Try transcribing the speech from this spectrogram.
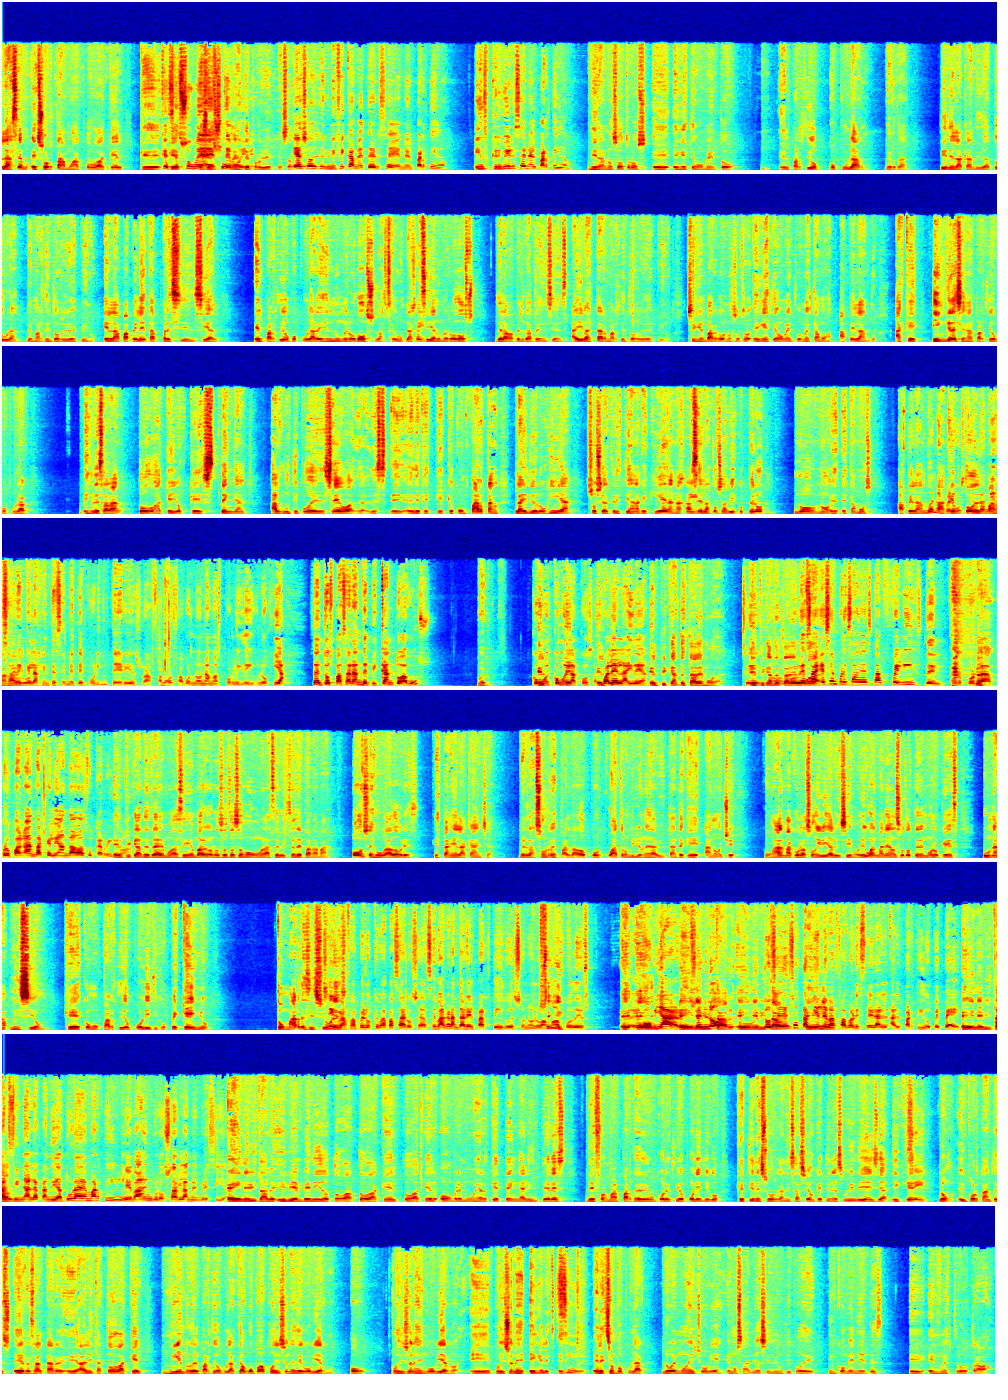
le hacemos, exhortamos a todo aquel que, que, se sume, a, este, este, proyecto. ¿Eso significa meterse en el partido? ¿Inscribirse en el partido? Mira, nosotros eh, en este momento, el Partido Popular, ¿verdad? Tiene la candidatura de Martín Torrijos Espino. En la papeleta presidencial, el Partido Popular es el número dos, la, la casilla número dos de la papeleta presidencial. Ahí va a estar Martín Torrijos Espino. Sin embargo, nosotros en este momento no estamos apelando a que ingresen al Partido Popular. Ingresarán todos aquellos que tengan algún tipo de deseo de, que, compartan la ideología social cristiana, que quieran hacer las cosas bien, pero no, no, estamos apelando a que todo el también sabe que la gente se mete por interés, Rafa, por favor, no nada más por la ideología. O sea, entonces pasarán de picanto a bus. Bueno. ¿Cómo, ¿cómo es la cosa? ¿Cuál es la idea? El picanto está de moda. el picanto está de esa, moda. Esa empresa debe estar feliz por, la propaganda que le han dado a su carrito. El ¿ah? picante está de moda. Sin embargo, nosotros somos como la selección de Panamá. 11 jugadores que están en la cancha, ¿verdad? Son respaldados por 4 millones de habitantes que anoche con alma, corazón y vida lo hicimos. De igual manera, nosotros tenemos lo que es una misión, que es como partido político pequeño, tomar decisiones. Sí, Rafa, pero ¿qué va a pasar? O sea, se va a agrandar el partido, eso no lo vamos a poder eh, obviar, es eso es lógico. Es inevitable, Entonces eso también le va a favorecer al, partido PP. Es inevitable. Al final la candidatura de Martín le va a engrosar la membresía. Es inevitable y bienvenido todo, todo aquel, todo aquel hombre, mujer que tenga el interés de formar parte de un colectivo político que tiene su organización, que tiene su dirigencia y que lo importante es eh, resaltar, eh, Adelita, todo aquel miembro del Partido Popular que ha ocupado posiciones de gobierno o posiciones en gobierno, eh, posiciones en, elección popular, lo hemos hecho bien, hemos salido sin ningún tipo de inconvenientes en nuestro trabajo.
